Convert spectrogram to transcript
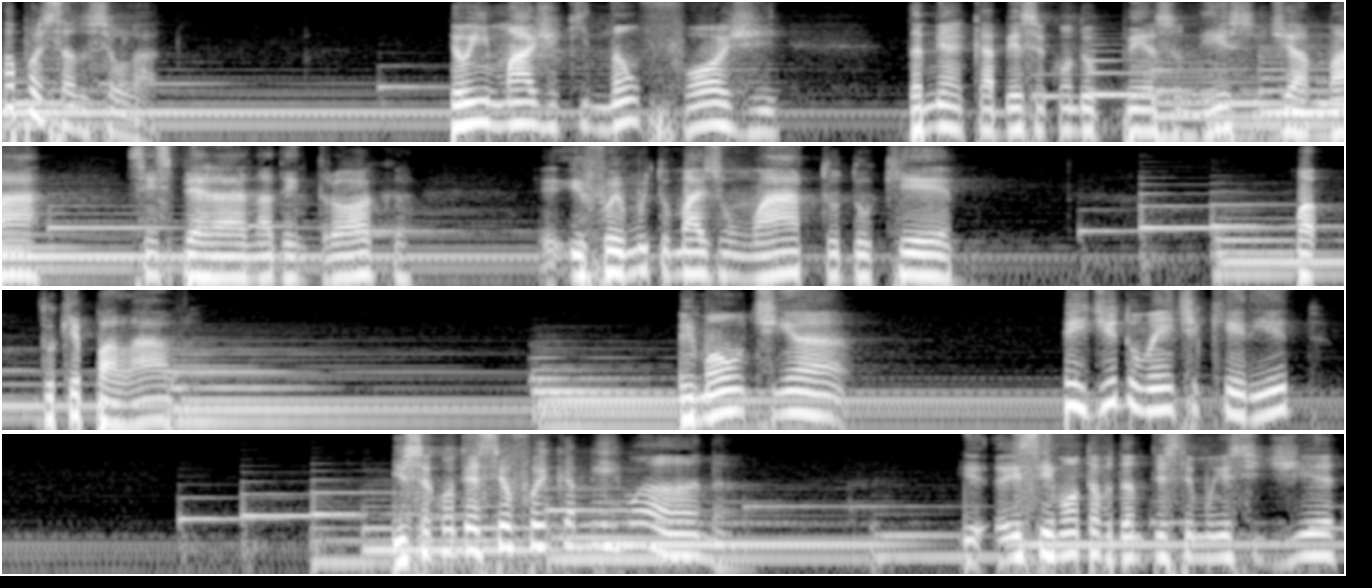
só por estar do seu lado. Tem uma imagem que não foge da minha cabeça quando eu penso nisso, de amar sem esperar nada em troca. E foi muito mais um ato do que uma, do que palavra. O irmão tinha perdido um ente querido. Isso aconteceu foi com a minha irmã Ana. Esse irmão estava dando testemunho esse dia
